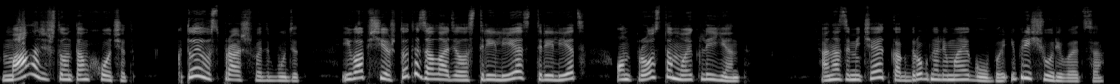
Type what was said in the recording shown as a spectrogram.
Мало ли, что он там хочет. Кто его спрашивать будет? И вообще, что ты заладила, стрелец, стрелец? Он просто мой клиент. Она замечает, как дрогнули мои губы, и прищуривается.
